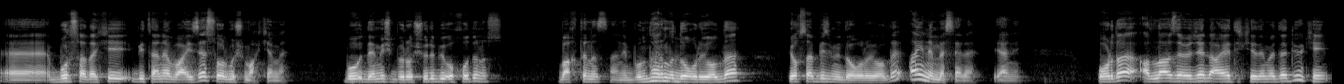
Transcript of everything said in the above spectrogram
Ee, Bursa'daki bir tane vaize sormuş mahkeme. Bu demiş broşürü bir okudunuz. Baktınız hani bunlar mı doğru yolda yoksa biz mi doğru yolda? Aynı mesele yani. Orada Allah azze ve celle ayet-i kerimede diyor ki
